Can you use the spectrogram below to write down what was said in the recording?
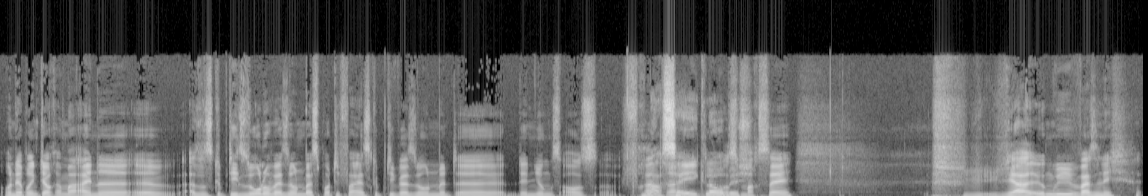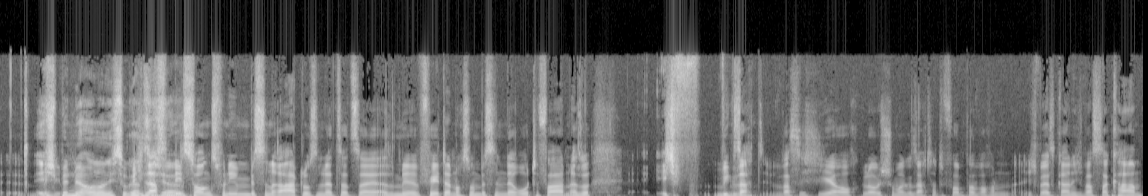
Und er bringt ja auch immer eine, äh, also es gibt die Solo-Version bei Spotify, es gibt die Version mit äh, den Jungs aus äh, Frankreich. Marseille, glaub aus ich. Marseille. Ja, irgendwie, weiß ich nicht. ich bin mir auch noch nicht so ganz Mich lassen sicher. die Songs von ihm ein bisschen ratlos in letzter Zeit. Also mir fehlt da noch so ein bisschen der rote Faden. Also ich, wie gesagt, was ich hier auch, glaube ich, schon mal gesagt hatte vor ein paar Wochen, ich weiß gar nicht, was da kam,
